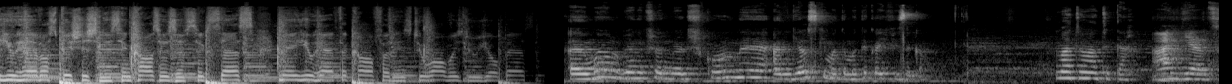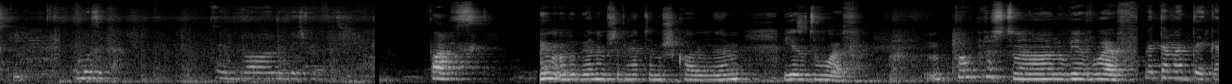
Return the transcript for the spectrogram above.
May you have auspiciousness and causes of success. May you have the confidence to always do your best. E, Mój ulubiony przedmiot szkolny angielski, matematyka i fizyka. Matematyka. Angielski. Muzyka. Bo lubię śpiewać. Polski. Moim ulubionym przedmiotem szkolnym jest WF. Po prostu no, lubię WF. Matematyka.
